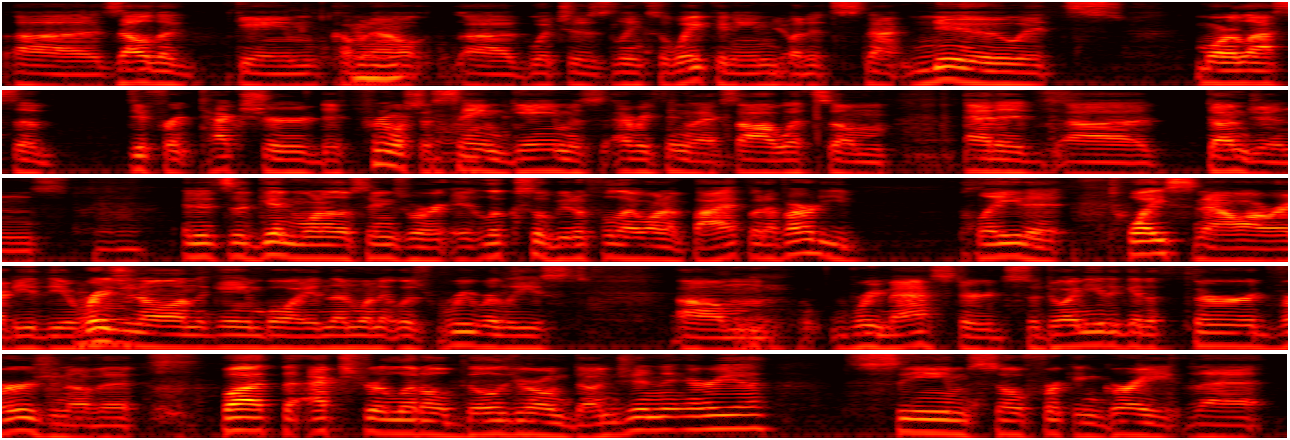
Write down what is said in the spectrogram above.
uh, Zelda game coming Mhm. out, uh, which is Link's Awakening, Yep. but it's not new. It's more or less a different textured. It's pretty much the same game as everything that I saw with some added uh, dungeons. Mhm. And it's again one of those things where it looks so beautiful I want to buy it, but I've already played it twice now already. The original on the Game Boy, and then when it was re-released um, remastered. So do I need to get a third version of it? But the extra little build your own dungeon area seems so freaking great that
